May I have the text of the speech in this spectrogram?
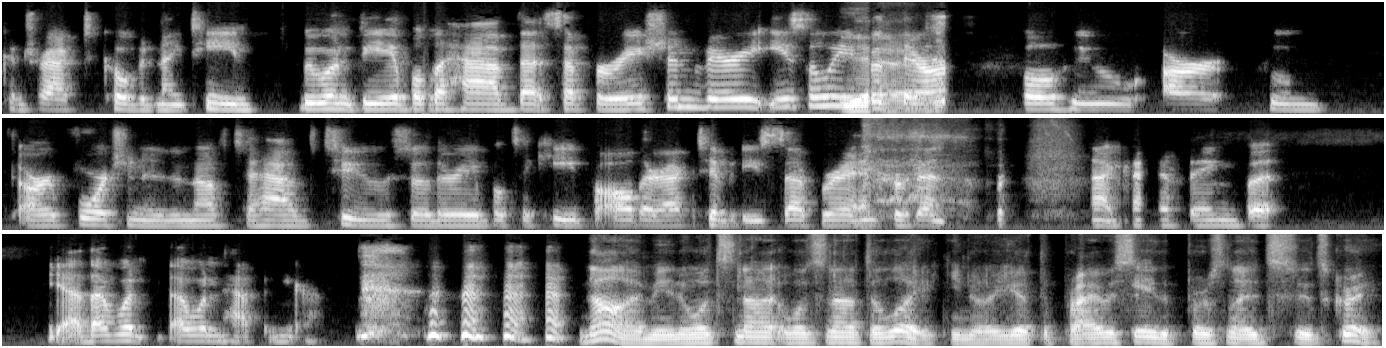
contract covid-19 we wouldn't be able to have that separation very easily yeah. but there are people who are who are fortunate enough to have two, so they're able to keep all their activities separate and prevent that kind of thing. But yeah, that wouldn't that wouldn't happen here. no, I mean, what's not what's not to like? You know, you got the privacy, the personal. It's it's great.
